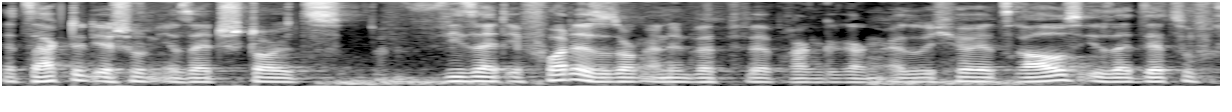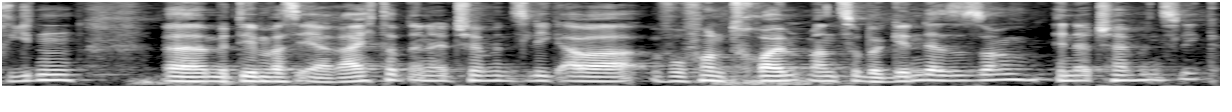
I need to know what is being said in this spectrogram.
Jetzt sagtet ihr schon, ihr seid stolz. Wie seid ihr vor der Saison an den Wettbewerb rangegangen? Also ich höre jetzt raus, ihr seid sehr zufrieden äh, mit dem, was ihr erreicht habt in der Champions League, aber wovon träumt man zu Beginn der Saison in der Champions League?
